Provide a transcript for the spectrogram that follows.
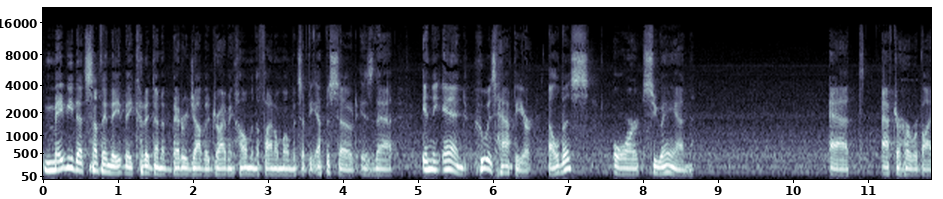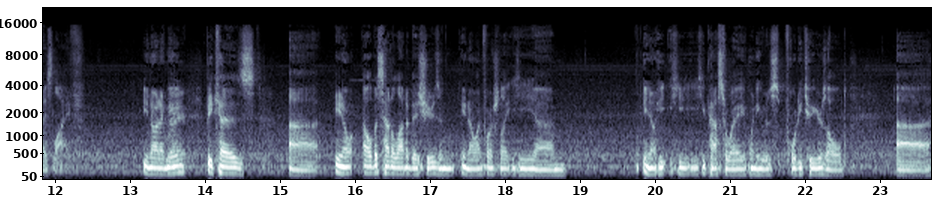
maybe that's something they, they could have done a better job of driving home in the final moments of the episode is that in the end who is happier elvis or sue ann at after her revised life you know what i mean Right. because uh, you know elvis had a lot of issues and you know unfortunately he um, you know he, he, he passed away when he was 42 years old uh,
